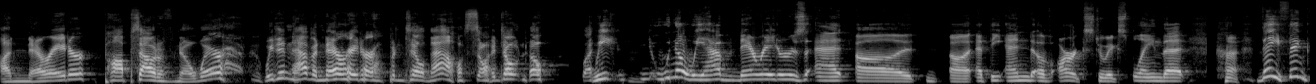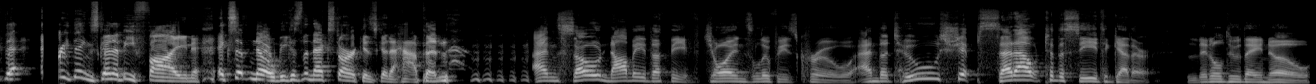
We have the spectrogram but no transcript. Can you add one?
a narrator pops out of nowhere. We didn't have a narrator up until now, so I don't know. Like, We no, we have narrators at uh uh at the end of arcs to explain that huh, they think that everything's gonna be fine, except no, because the next arc is gonna happen. And so Nami the thief joins Luffy's crew, and the two ships set out to the sea together. Little do they know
